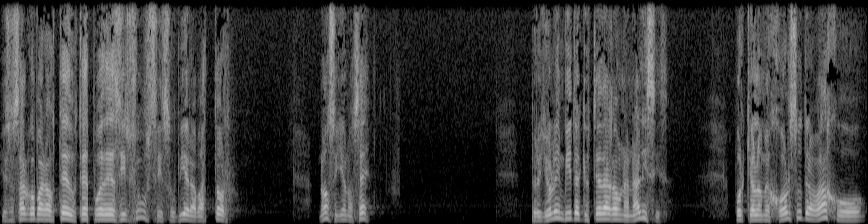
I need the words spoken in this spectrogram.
Y eso es algo para usted. Usted puede decir, si supiera, pastor. No, si yo no sé. Pero yo le invito a que usted haga un análisis. Porque a lo mejor su trabajo,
